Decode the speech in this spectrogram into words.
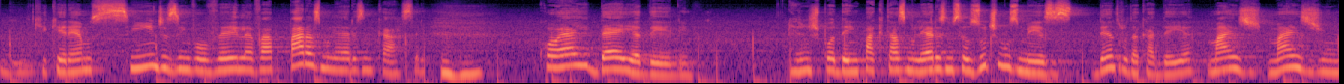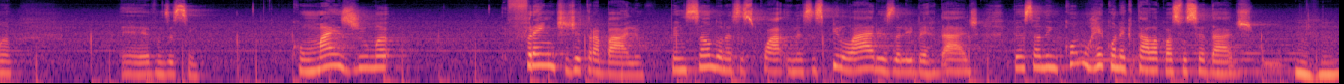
uhum. que queremos sim desenvolver e levar para as mulheres em cárcere. Uhum. Qual é a ideia dele? A gente poder impactar as mulheres nos seus últimos meses dentro da cadeia, mais, mais de uma, é, vamos dizer assim, com mais de uma frente de trabalho, pensando nesses, nesses pilares da liberdade, pensando em como reconectá-la com a sociedade. Uhum.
